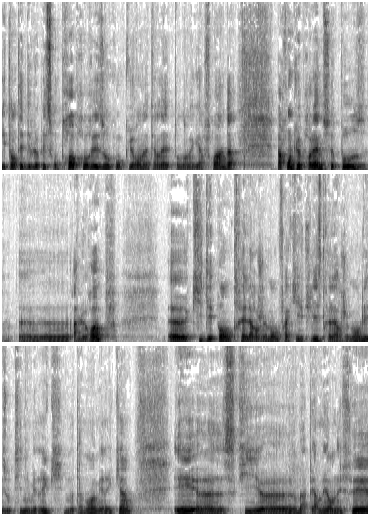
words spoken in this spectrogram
et tenté de développer son propre réseau concurrent d'Internet pendant la guerre froide. Par contre, le problème se pose à l'Europe, euh, qui dépend très largement, enfin qui utilise très largement les outils numériques, notamment américains, et euh, ce qui bah, permet en effet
